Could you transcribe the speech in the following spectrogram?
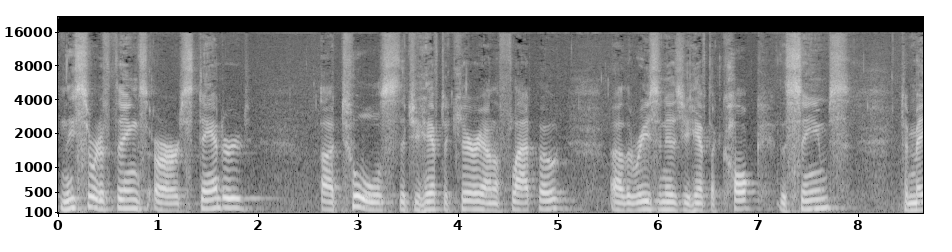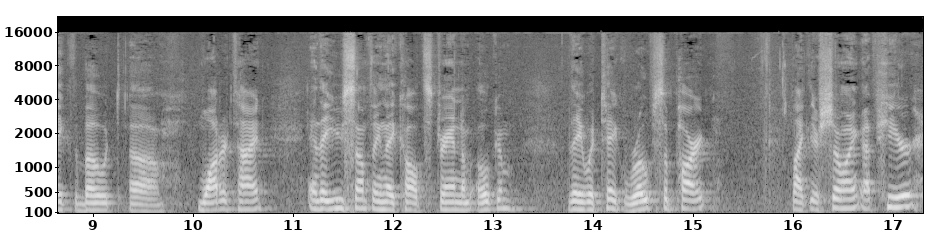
And these sort of things are standard uh, tools that you have to carry on a flatboat. Uh, the reason is you have to caulk the seams to make the boat uh, watertight. And they use something they called strandum oakum. They would take ropes apart, like they're showing up here.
